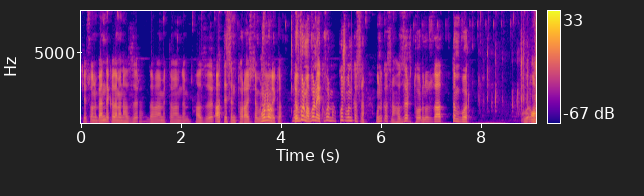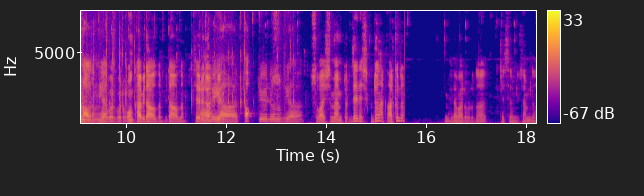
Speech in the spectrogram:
Kes onu. Bende kal hemen hazır. Devam et, devam et. Hazır. At desini. Tor açtım vur. Bunu-. Dur bunu- vurma, vurma Eko vurma. Koş bunun kafasına. Bunun kafasına. Hazır. Torunu uzattım vur. Vur, On vur, aldım vur, ya. vur, vur. 10k bir daha aldım. Bir daha aldım. Seri dön. Abi Yürü. ya tak diye ölüyorsunuz ya. Su başlı ben bir tur. Z. Dön arkan. Arkan dön. Mele var burada. Keserim diyeceğim de.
